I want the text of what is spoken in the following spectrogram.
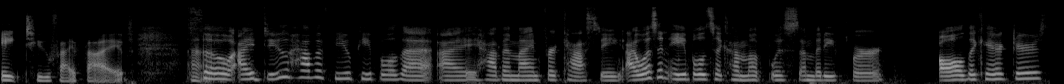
8255. Um, so I do have a few people that I have in mind for casting. I wasn't able to come up with somebody for all the characters,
